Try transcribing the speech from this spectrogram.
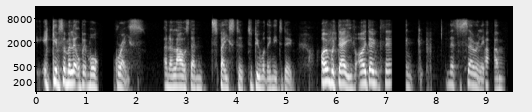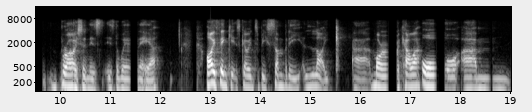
it gives them a little bit more grace and allows them space to to do what they need to do I'm with Dave. I don't think necessarily um, Bryson is is the winner here. I think it's going to be somebody like uh, Morikawa or, or um,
